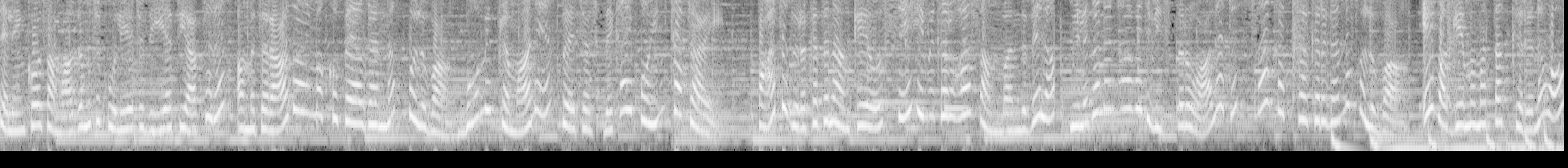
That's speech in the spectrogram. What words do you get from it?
සෙලින්කෝ සමාගමට කුලියට දී ඇති අතර අමතර ආදායමක් උපයා ගන්නත් පුළුවන්. භූමි ප්‍රමාණය පර්චස් දෙකයි පොයින්ට් අටයි. පහත දුරකථන අංකය ඔස්සේ හිමිකරු හා සම්බන්ධ වෙලා මිලගණන් හා විදි විස්තර ඔයාලට සාකච්ඡා කරගන්න පුළුවන්. ඒ වගේම මතක් කරනවා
